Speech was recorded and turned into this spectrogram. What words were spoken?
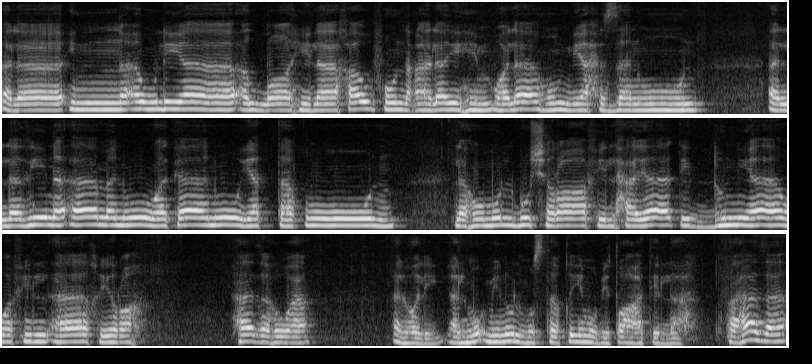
ألا إن أولياء الله لا خوف عليهم ولا هم يحزنون. الذين آمنوا وكانوا يتقون. لهم البشرى في الحياة الدنيا وفي الآخرة. هذا هو الولي المؤمن المستقيم بطاعة الله. فهذا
